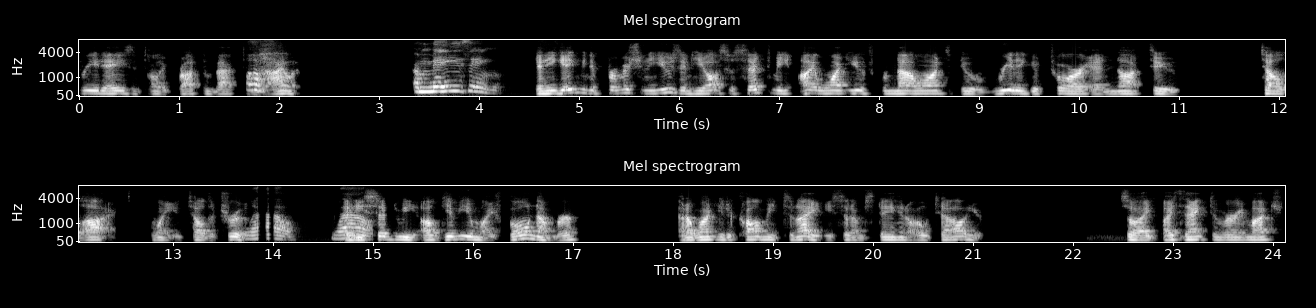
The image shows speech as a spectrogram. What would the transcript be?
three days until it brought them back to Oh. the island. Amazing. And he gave me the permission to use it. And he also said to me, I want you from now on to do a really good tour and not to tell lies. I want you to tell the truth. Wow. Wow. And he said to me, I'll give you my phone number and I want you to call me tonight. He said, I'm staying in a hotel here. So I, I thanked him very much.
